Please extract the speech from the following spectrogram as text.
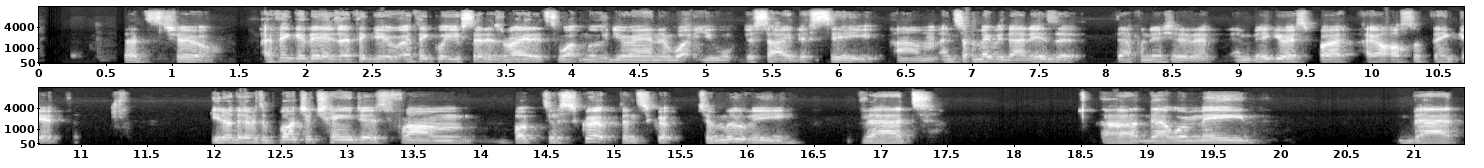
that's true. I think it is. I think you. I think what you said is right. It's what mood you're in and what you decide to see. Um, and so maybe that is a definition of ambiguous. But I also think it. You know, there was a bunch of changes from book to script and script to movie that uh, that were made that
